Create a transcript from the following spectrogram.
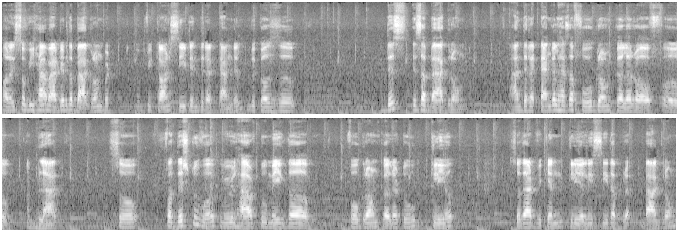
Alright so we have added the background but we can't see it in the rectangle because uh, this is a background and the rectangle has a foreground color of uh, black. So for this to work we will have to make the foreground color to clear so that we can clearly see the background.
